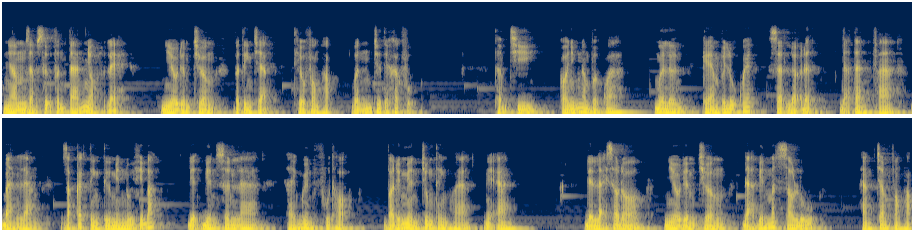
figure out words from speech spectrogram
Nhằm giảm sự phân tán nhỏ lẻ, nhiều điểm trường và tình trạng thiếu phòng học vẫn chưa thể khắc phục. Thậm chí, có những năm vừa qua, mưa lớn kèm với lũ quét, sạt lở đất đã tàn phá bản làng dọc các tỉnh từ miền núi phía Bắc, Điện Biên Sơn La, Thái Nguyên Phú Thọ và đến miền Trung Thanh Hóa, Nghệ An. Để lại sau đó, nhiều điểm trường đã biến mất sau lũ, hàng trăm phòng học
